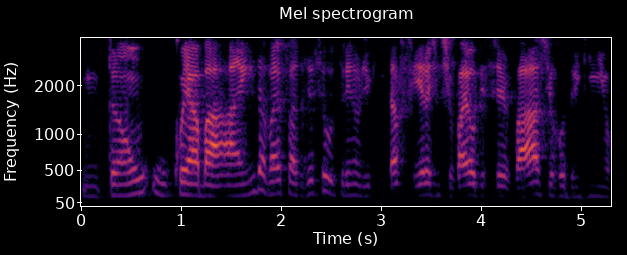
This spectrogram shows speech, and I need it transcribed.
Então, o Cuiabá ainda vai fazer seu treino de quinta-feira. A gente vai observar se o Rodriguinho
